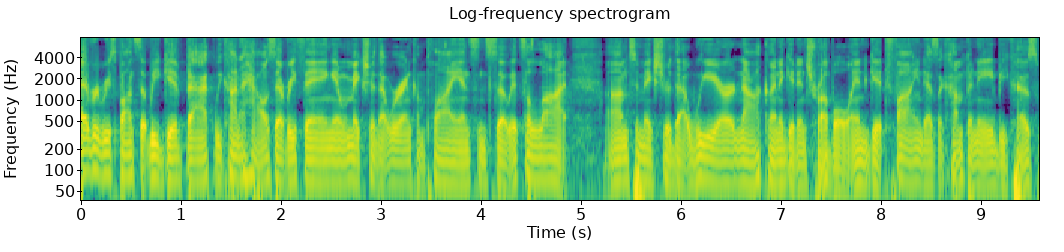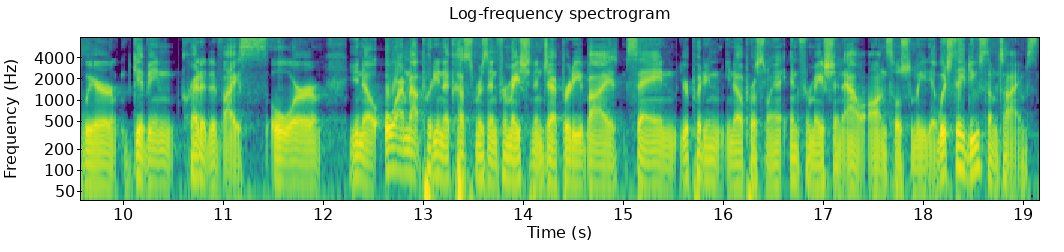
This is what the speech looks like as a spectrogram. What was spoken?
every response that we give back, we kind of house everything and we make sure that we're in compliance. And so it's a lot um, to make sure that we are not going to get in trouble and get fined as a company because we're giving credit advice or, you know, or I'm not putting a customer's information in jeopardy by saying you're putting, you know, personal information out on social media, which they do sometimes.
